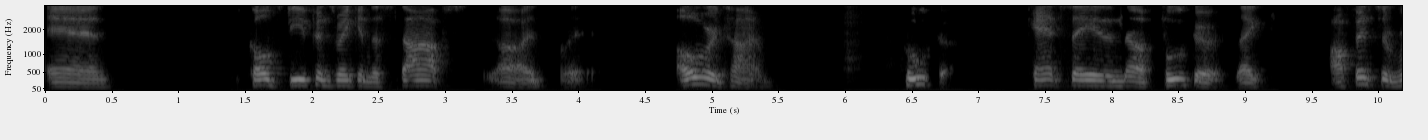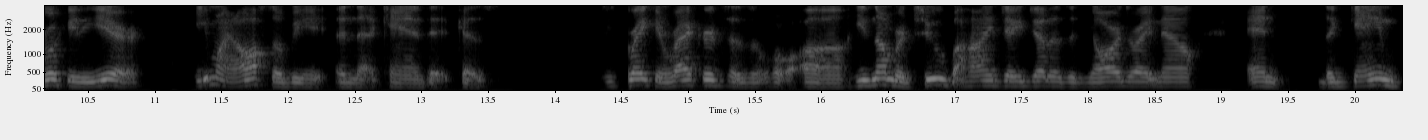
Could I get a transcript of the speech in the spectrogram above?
and Colts defense making the stops. Uh, overtime. Puka can't say it enough. Puka like offensive rookie of the year he might also be in that candidate because he's breaking records as uh he's number two behind Jay Jettas in yards right now, and the game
